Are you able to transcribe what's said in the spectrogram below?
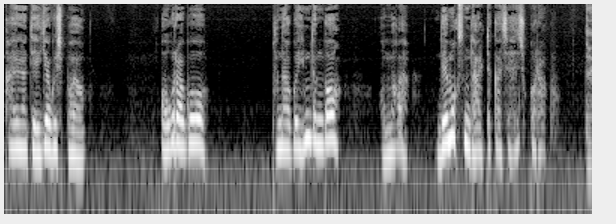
가영이한테 얘기하고 싶어요. 억울하고 분하고 힘든 거 엄마가 내 목숨 닿을 때까지 해줄 거라고. 네.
